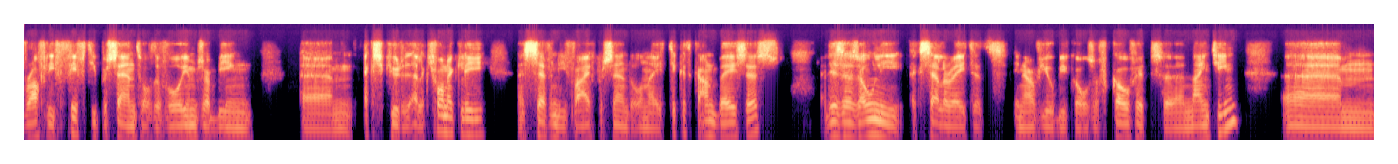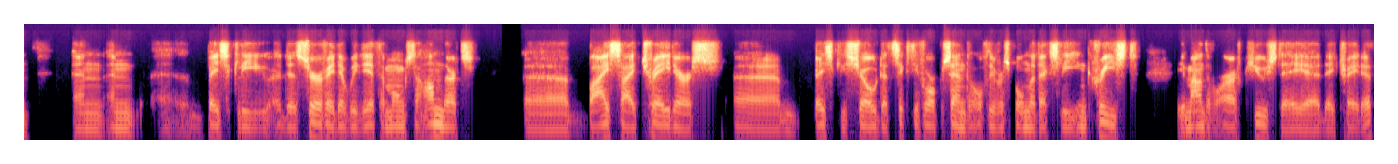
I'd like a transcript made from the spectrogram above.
roughly 50% of the volumes are being um, executed electronically and 75% on a ticket count basis. And this has only accelerated in our view because of COVID-19. Um, and and uh, basically the survey that we did amongst 100 uh, buy side traders um, basically showed that 64% of the respondents actually increased the amount of RFQs they uh, they traded.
